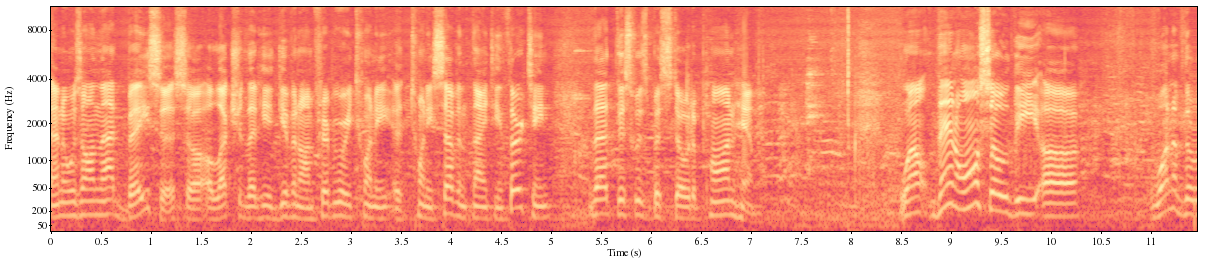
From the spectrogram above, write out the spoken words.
And it was on that basis, uh, a lecture that he had given on February 20, uh, 27, 1913, that this was bestowed upon him. Well, then also the uh, one of the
